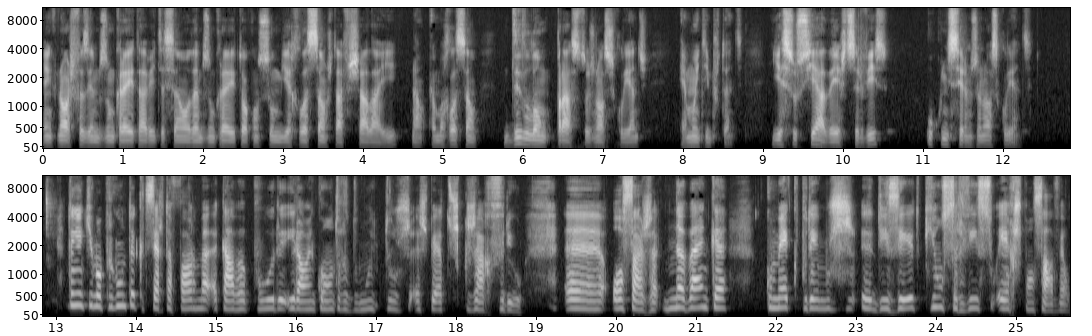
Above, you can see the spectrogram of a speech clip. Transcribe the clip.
em que nós fazemos um crédito à habitação ou damos um crédito ao consumo e a relação está fechada aí. Não, é uma relação de longo prazo dos nossos clientes, é muito importante. E associada a este serviço, o conhecermos o nosso cliente. Tenho aqui uma pergunta que, de certa forma, acaba por ir ao encontro de muitos aspectos que já referiu. Uh, ou seja, na banca, como é que podemos uh, dizer que um serviço é responsável?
